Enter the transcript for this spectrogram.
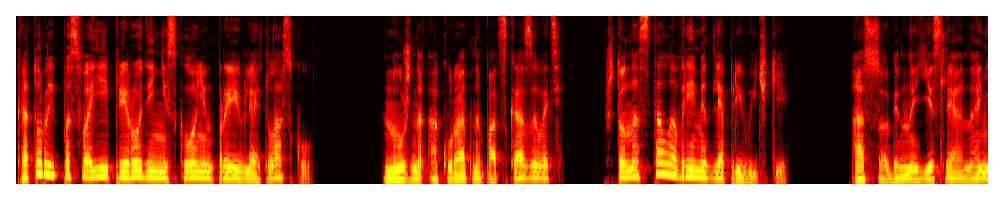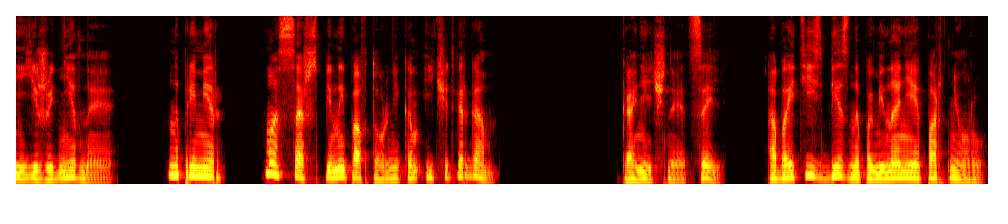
который по своей природе не склонен проявлять ласку, нужно аккуратно подсказывать, что настало время для привычки, особенно если она не ежедневная, например, массаж спины по вторникам и четвергам. Конечная цель – обойтись без напоминания партнеру,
